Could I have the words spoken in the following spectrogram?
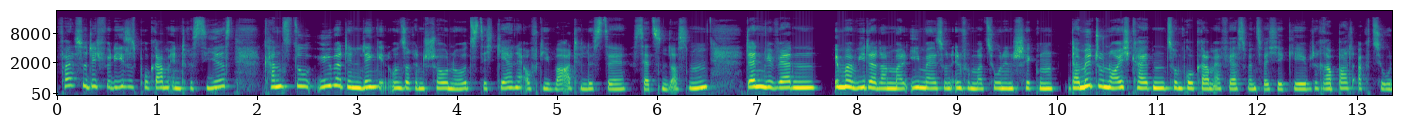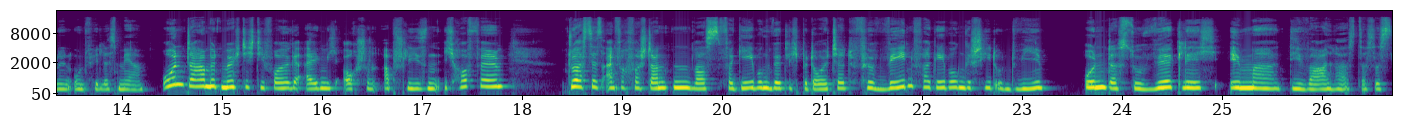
Falls du dich für dieses Programm interessierst, kannst du über den Link in unseren Show Notes dich gerne auf die Warteliste setzen lassen, denn wir werden immer wieder dann mal E-Mails und Informationen schicken, damit du Neuigkeiten zum Programm erfährst, wenn es welche gibt, Rabattaktionen und vieles mehr. Und damit möchte ich die Folge eigentlich auch schon abschließen. Ich hoffe, Du hast jetzt einfach verstanden, was Vergebung wirklich bedeutet, für wen Vergebung geschieht und wie und dass du wirklich immer die Wahl hast, dass es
